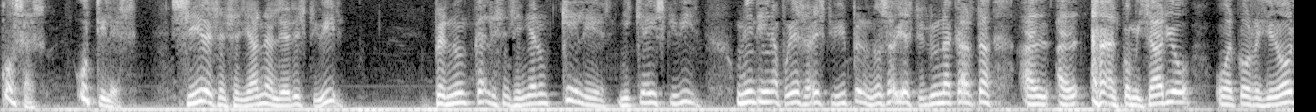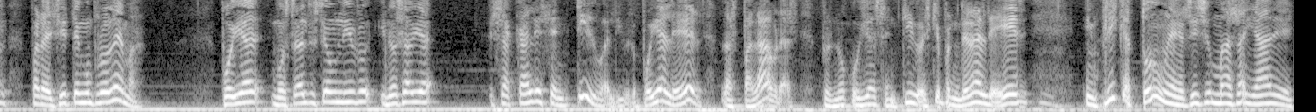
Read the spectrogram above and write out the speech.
cosas útiles. Sí, les enseñaron a leer y escribir, pero nunca les enseñaron qué leer ni qué escribir. Un indígena podía saber escribir, pero no sabía escribir una carta al, al- al comisario o al corregidor para decir tengo un problema. Podía mostrarle usted un libro y no sabía sacarle sentido al libro. Podía leer las palabras, pero no cogía el sentido. Es que aprender a leer implica todo un ejercicio más allá de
